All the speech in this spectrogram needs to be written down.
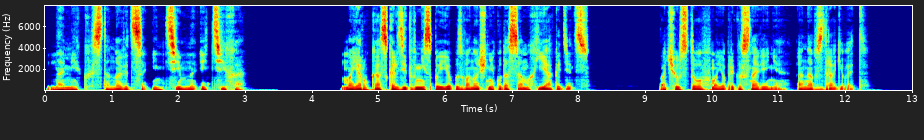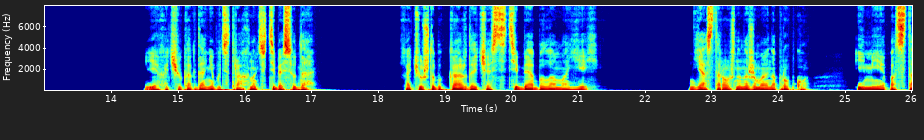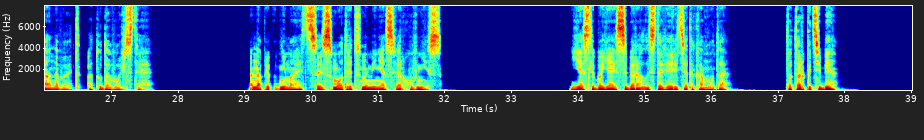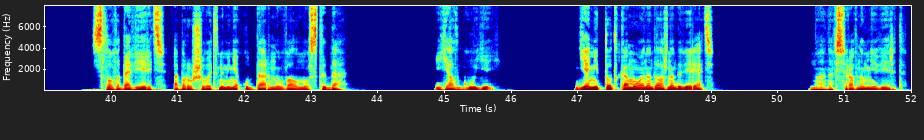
На миг становится интимно и тихо. Моя рука скользит вниз по ее позвоночнику до самых ягодиц. Почувствовав мое прикосновение, она вздрагивает. «Я хочу когда-нибудь трахнуть тебя сюда», Хочу, чтобы каждая часть тебя была моей. Я осторожно нажимаю на пробку, и Мия постанывает от удовольствия. Она приподнимается и смотрит на меня сверху вниз. Если бы я и собиралась доверить это кому-то, то только тебе. Слово «доверить» обрушивает на меня ударную волну стыда. Я лгу ей, я не тот, кому она должна доверять. Но она все равно мне верит.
